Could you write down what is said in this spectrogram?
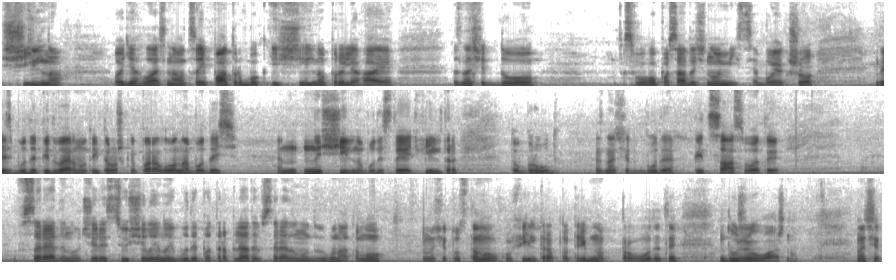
щільно одяглась на оцей патрубок і щільно прилягає значить, до свого посадочного місця. Бо якщо десь буде підвернутий трошки поролон, або десь нещільно буде стояти фільтр, то бруд значить, буде підсасувати всередину через цю щілину і буде потрапляти всередину двигуна. Тому значить, установку фільтра потрібно проводити дуже уважно. Значить,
